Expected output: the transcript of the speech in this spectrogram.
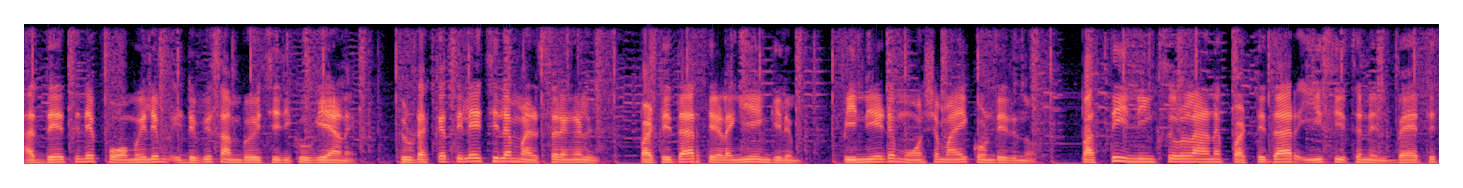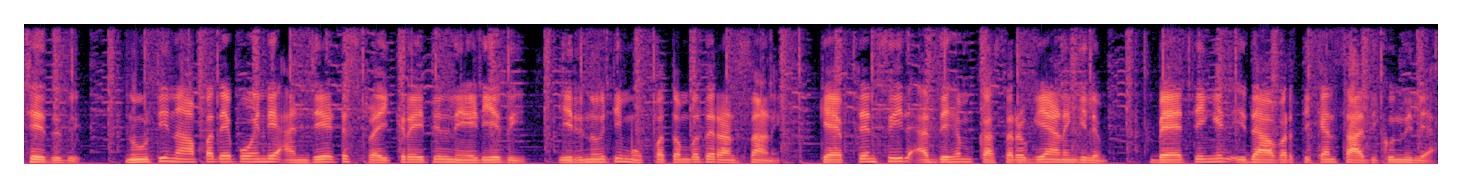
അദ്ദേഹത്തിന്റെ ഫോമിലും ഇടിവ് സംഭവിച്ചിരിക്കുകയാണ്. തുടക്കത്തിലെ ചില മത്സരങ്ങളിൽ പട്ടിദാർ തിളങ്ങിയെങ്കിലും പിന്നീട് മോശമായി കൊണ്ടിരുന്നു പത്ത് ഇന്നിങ്സുകളാണ് പട്ടിദാർ ഈ സീസണിൽ ബാറ്റ് ചെയ്തത്. നൂറ്റി നാൽപ്പത് പോയിന്റ് അഞ്ച് എട്ട് സ്ട്രൈക്ക് റേറ്റിൽ നേടിയത് ഇരുന്നൂറ്റി മുപ്പത്തൊമ്പത് റൺസാണ്. ക്യാപ്റ്റൻസിയിൽ അദ്ദേഹം കസറുകയാണെങ്കിലും ബാറ്റിങ്ങിൽ ഇത് ആവർത്തിക്കാൻ സാധിക്കുന്നില്ല.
